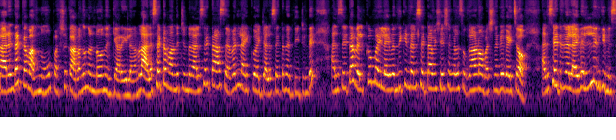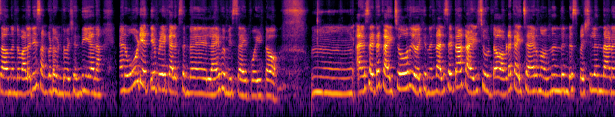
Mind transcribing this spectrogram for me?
കരണ്ടൊക്കെ വന്നു പക്ഷെ കറങ്ങുന്നുണ്ടോ എന്ന് എനിക്കറിയില്ല. നമ്മൾ അലസേട്ടൻ വന്നിട്ടുണ്ട്. അലസേട്ട ആ ലൈക്കും ആയിട്ട് അലസേട്ടൻ എത്തിയിട്ടുണ്ട്. അലസേട്ട വെൽക്കം ബൈ ലൈവ് എന്തൊക്കെയുണ്ട് അലസേട്ട വിശേഷങ്ങൾ? സുഖാണോ? ഭക്ഷണമൊക്കെ കഴിച്ചോ? അലസേട്ടന്റെ ലൈവ് എല്ലാം എനിക്ക് മിസ്സാവുന്നുണ്ട് വളരെ സങ്കടമുണ്ട്. പക്ഷെ എന്ത് ചെയ്യാനാ? ഞാൻ ഓടി എത്തിയപ്പോഴേക്ക് അലക്സന്റെ ലൈവ് മിസ്സായി പോയിട്ടോ അലസേട്ട കഴിച്ചോന്ന് ചോദിക്കുന്നുണ്ട്. അലസേട്ട കഴിച്ചു കേട്ടോ അവിടെ കഴിച്ചായിരുന്നു? ഒന്ന് എന്തുണ്ട് സ്പെഷ്യൽ എന്താണ്?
